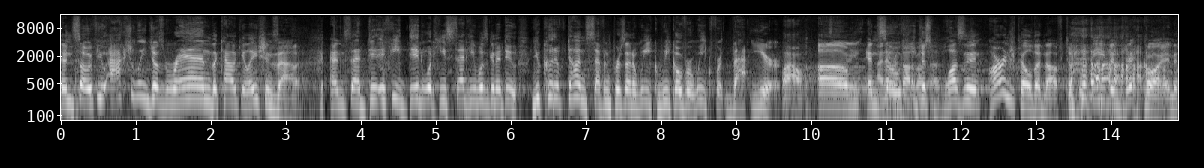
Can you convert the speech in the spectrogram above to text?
And so if you actually just ran the calculations out and said, if he did what he said he was going to do, you could have done 7% a week, week over week for that year. Wow. Um, and I so he just that. wasn't orange pilled enough to believe in Bitcoin.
